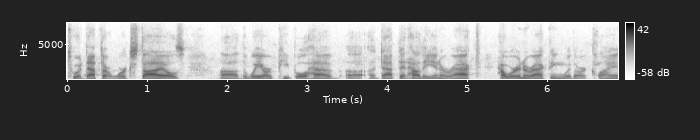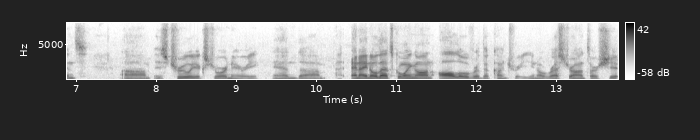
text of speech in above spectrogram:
to adapt our work styles, uh, the way our people have uh, adapted how they interact, how we're interacting with our clients, um, is truly extraordinary. And um, and I know that's going on all over the country. You know, restaurants are shi-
